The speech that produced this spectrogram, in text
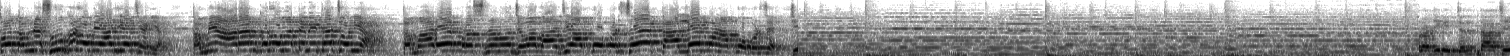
તો તમને શું કરવા બેહાડ્યા છે તમે આરામ ધોરાજીની જનતા છે,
